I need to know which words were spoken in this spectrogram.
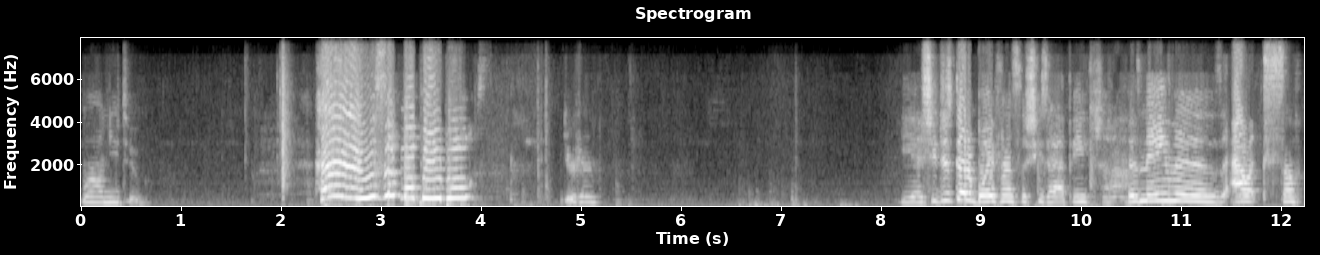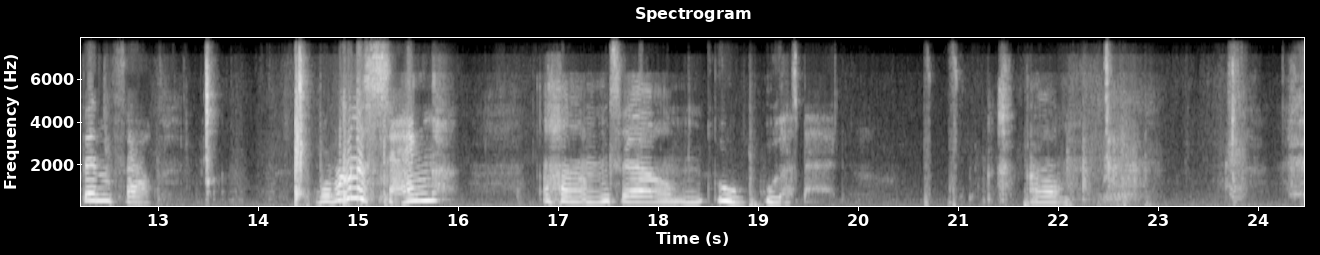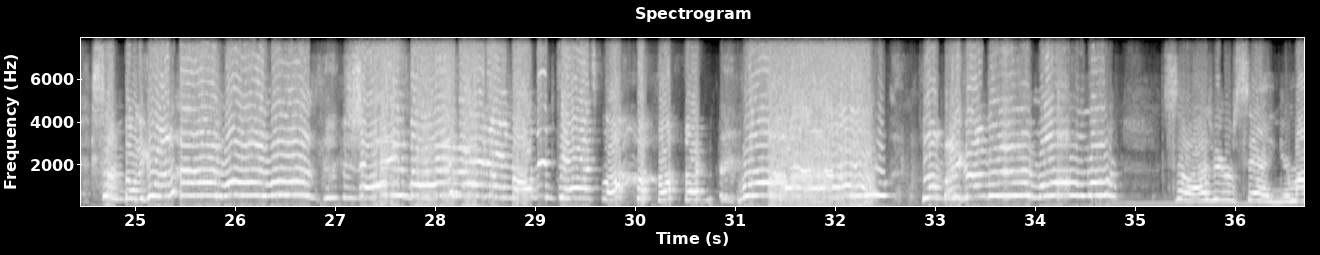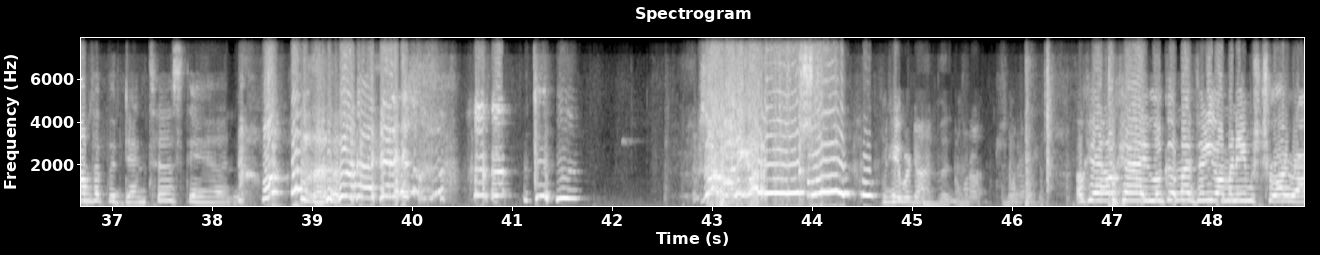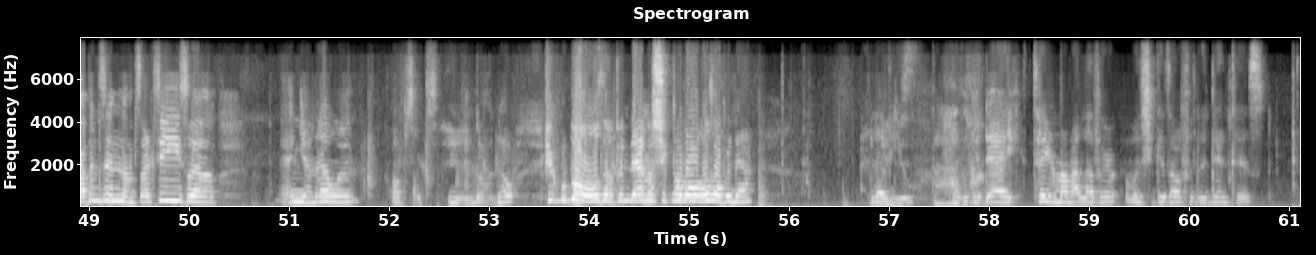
We're on YouTube. Hey, what's up, my people? Your turn. Yeah, she just got a boyfriend, so she's happy. Shut up. His name is Alex something. So, well, we're gonna sing. Um. So, ooh, ooh, that's bad. Um. Somebody So as we were saying, your mom's at the dentist and Somebody on! Okay, we're done. I wanna, I wanna. Okay, okay, look at my video. My name is Troy Robinson. I'm sexy, so and you know it. I'm sexy and I know. Shake my balls up and down. I shake my balls up and down. I love you. stop. Have a good day. Tell your mom I love her when she gets off of the dentist.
